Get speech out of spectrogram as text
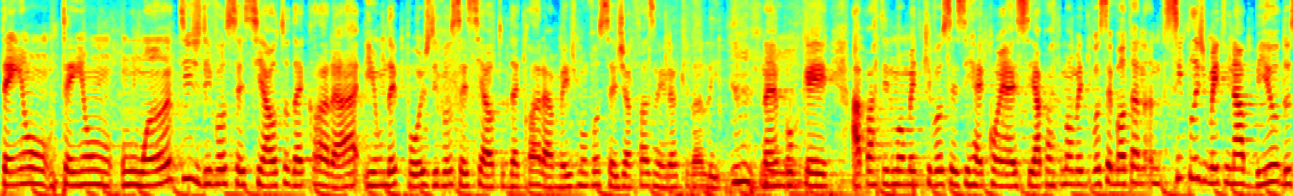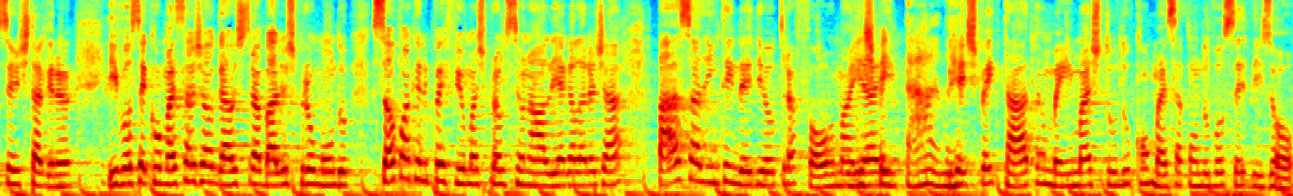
tem um, tem um, um antes de você se autodeclarar e um depois de você se autodeclarar, mesmo você já fazendo aquilo ali, né? Porque a partir do momento que você se reconhece, a partir do momento que você bota na- simplesmente na bio do seu Instagram e você começa a jogar os trabalhos para o mundo só com aquele perfil mais profissional ali, a galera já passa a lhe entender de outra forma. E e aí- respeitar, né? respeitar também, mas tudo começa quando você diz, ó,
